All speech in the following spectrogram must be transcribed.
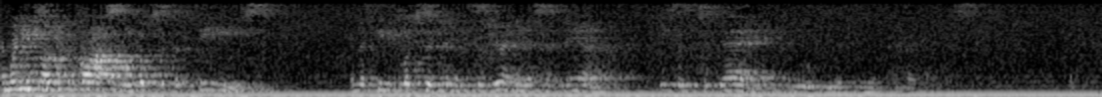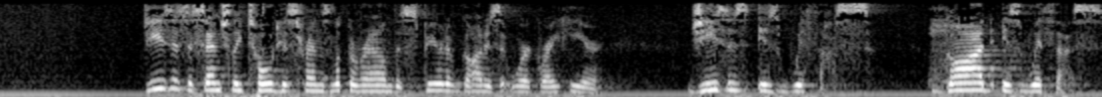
And when he's on the cross and he looks at the thieves, and the thief looks at him and says, You're an innocent man. He says, Today you will be with me in paradise. Jesus essentially told his friends, Look around. The Spirit of God is at work right here. Jesus is with us. God is with us.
